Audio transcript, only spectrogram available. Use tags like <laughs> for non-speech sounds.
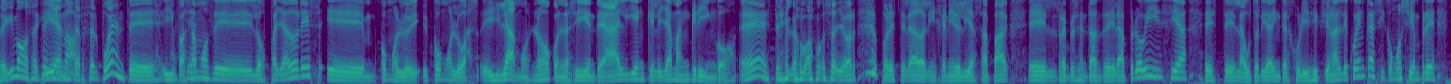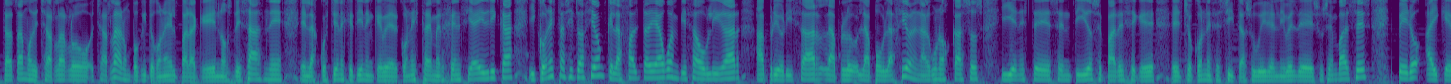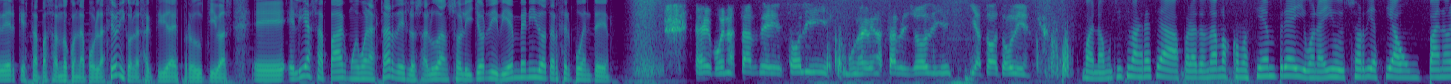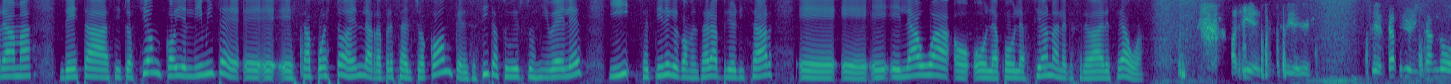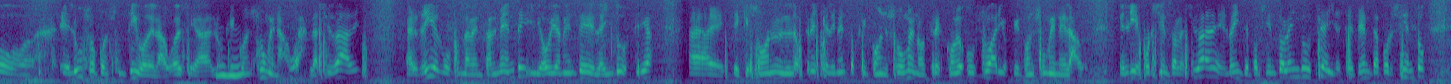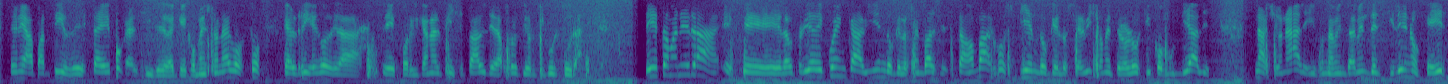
Seguimos aquí en. Tercer Puente y Así pasamos de los payadores, eh, ¿cómo, lo, cómo lo hilamos, no? Con la siguiente, a alguien que le llaman gringo. ¿eh? <laughs> Este lo vamos a llevar por este lado al ingeniero Elías Zapac, el representante de la provincia, este, la autoridad interjurisdiccional de Cuencas y como siempre tratamos de charlarlo, charlar un poquito con él para que nos desasne en las cuestiones que tienen que ver con esta emergencia hídrica y con esta situación que la falta de agua empieza a obligar a priorizar la, la población en algunos casos y en este sentido se parece que el Chocón necesita subir el nivel de sus embalses, pero hay que ver qué está pasando con la población y con las actividades productivas. Eh, Elías Zapac, muy buenas tardes, los saludan Sol y Jordi, bienvenido a Tercer Puente. Eh, buenas tardes, Soli. Muy buenas tardes, Jody, y a toda tu audiencia. Bueno, muchísimas gracias por atendernos como siempre y bueno, ahí Jordi hacía un panorama de esta situación que hoy el límite eh, eh, está puesto en la represa del Chocón, que necesita subir sus niveles y se tiene que comenzar a priorizar eh, eh, el agua o, o la población a la que se le va a dar ese agua. Así es, sí. se está priorizando el uso consultivo del agua, o sea, los que consumen agua, las ciudades, el riego fundamentalmente y obviamente la industria, ah, este, que son los tres elementos que consumen o tres usuarios que consumen el agua. El 10% a las ciudades, el 20% a la industria y el 70% tiene a partir de esta época, es decir, de la que comenzó en agosto, el riego de la, de- por el canal principal de la fruta y horticultura. De esta manera, este, la autoridad de Cuenca, viendo que los embalses estaban bajos, viendo que los servicios meteorológicos mundiales, nacionales y fundamentalmente el chileno, que es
